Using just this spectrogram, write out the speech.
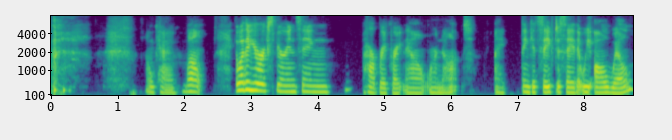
okay. Well, whether you're experiencing heartbreak right now or not, I think it's safe to say that we all will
